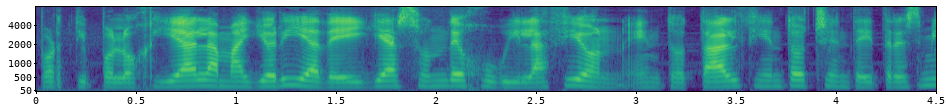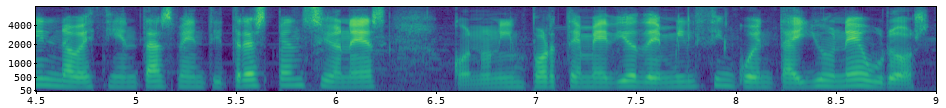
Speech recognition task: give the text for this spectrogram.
Por tipología, la mayoría de ellas son de jubilación, en total 183.923 pensiones con un importe medio de 1.051 euros.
